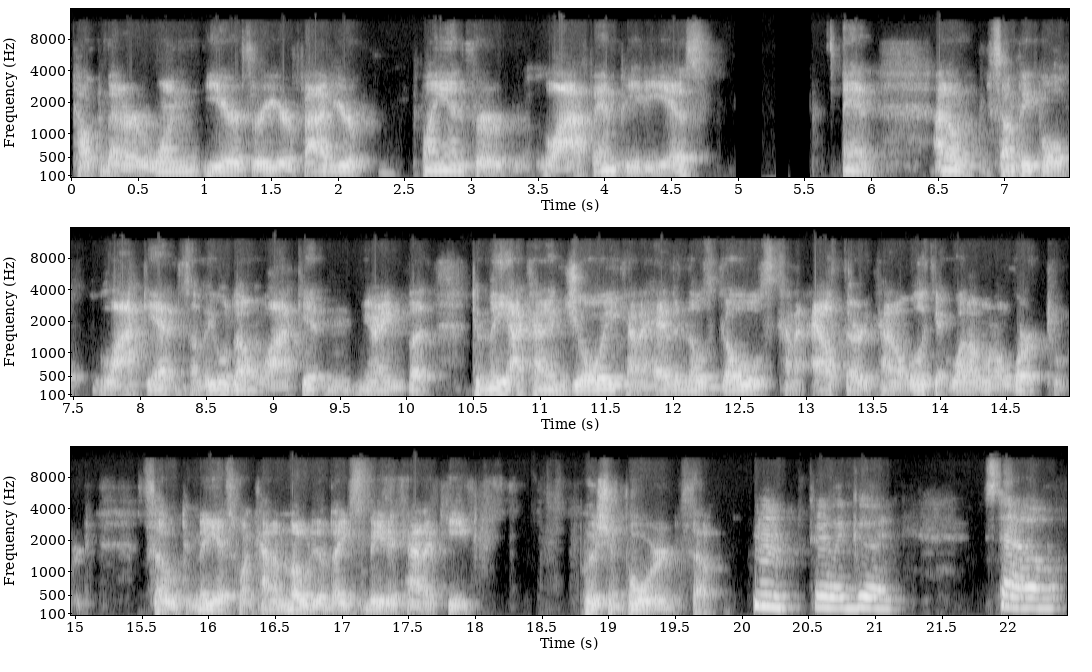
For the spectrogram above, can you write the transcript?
talked about our one year, three year, five year plan for life and PDS. And I know some people like it, some people don't like it, and you know, but to me, I kind of enjoy kind of having those goals kind of out there to kind of look at what I want to work toward. So to me, that's what kind of motivates me to kind of keep pushing forward. So mm, really good. So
